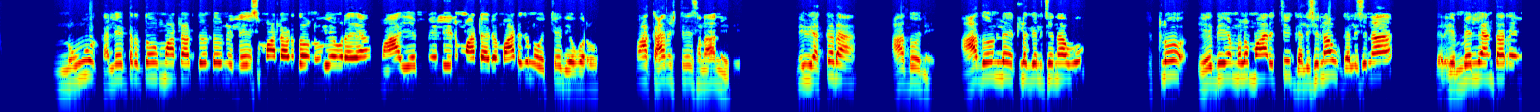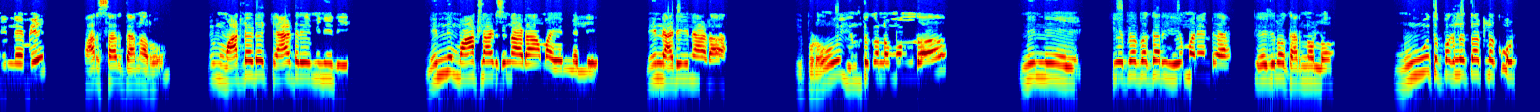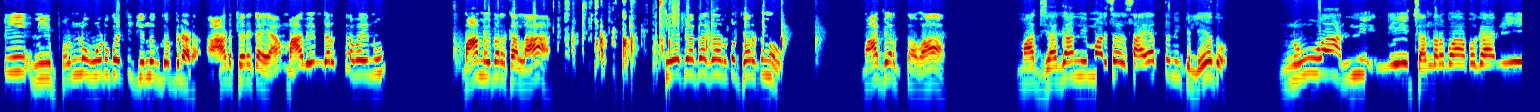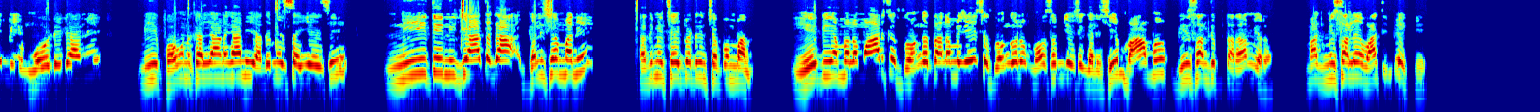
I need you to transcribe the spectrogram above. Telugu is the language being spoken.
నువ్వు కలెక్టర్తో మాట్లాడుతుంటావు నువ్వు లేచి మాట్లాడుతావు నువ్వెవరయ్యా? మా ఎమ్మెల్యేని మాట్లాడే మాటకు నువ్వు వచ్చేది ఎవరు? మా కాన్స్టిట్యూషన్ నీది? నువ్వు ఎక్కడ ఆదోని. ఆదోనిలో ఎట్లా గెలిచినావు? ఇట్లో ఏబిఎంలో మార్చి గెలిచినావు? గెలిచినా ఎమ్మెల్యే అంటారా నిన్నేమి? పార్థసారథి అన్నారు. నువ్వు మాట్లాడే క్యాడర్ ఏమి నీది? నిన్ను మాట్లాడిసినాడా మా ఎమ్మెల్యే? నిన్ను అడిగినాడా? ఇప్పుడు ఇంతకన్నా ముందో నిన్ను కేపీపీ గారు ఏమనండి స్టేజ్లో కర్నూల్లో? మూత పగలతట్ల కొట్టి నీ పండ్లు ఊడుకొచ్చి కిందకు దొబ్బినాడు. ఆడ పెరకాయ మావేం పెరగతావా నువ్వు? మామే పెరకాలా? కేపీపీ గారికి పెరక నువ్వు. మా పెరుకుతావా? మా జగాన్ని మరిసే సాయత్త నీకు లేదు. నువ్వు అన్ని నీ చంద్రబాబు కానీ మీ మోడీ కానీ మీ పవన్ కళ్యాణ్ కానీ ఎదమిస్ అయ్యేసి నీతి నిజాతగా గెలిచామని అది మీరు చేపెట్టుకుని చెప్పమ్మాను ఏబిఎంలో మార్చి దొంగతనం చేసి దొంగలు మోసం చేసి కలిసి మాము మీసాలు తిప్పుతారా మీరు? మాకు మీసాలే వాతింపేకి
